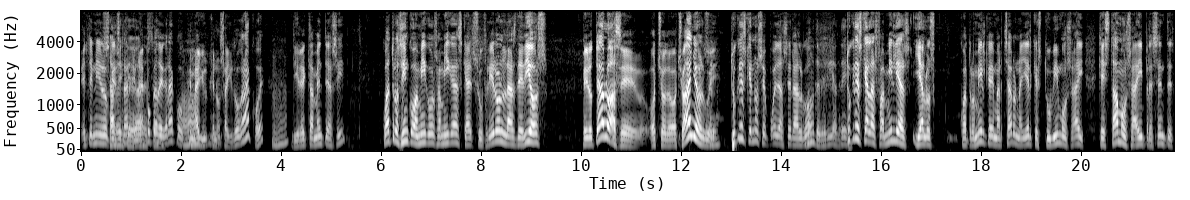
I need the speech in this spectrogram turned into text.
he tenido que estar que en la época de Graco, que, me ayu- que nos ayudó Graco, ¿eh? Directamente así. Cuatro o cinco amigos, amigas que sufrieron las de Dios, pero te hablo hace ocho, ocho años, güey. Sí. ¿Tú crees que no se puede hacer algo? No, deberían de. ¿Tú crees que a las familias y a los cuatro mil que marcharon ayer, que estuvimos ahí, que estamos ahí presentes,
